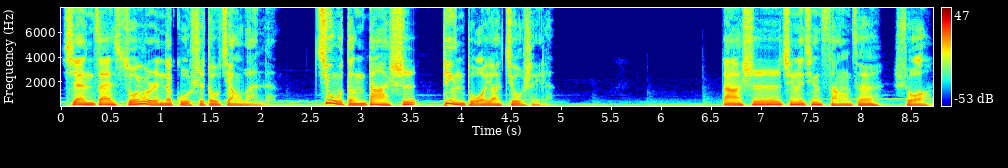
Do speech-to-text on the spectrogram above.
现在所有人的故事都讲完了，就等大师定夺要救谁了。大师清了清嗓子说。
